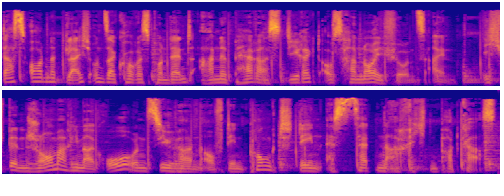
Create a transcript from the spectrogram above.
Das ordnet gleich unser Korrespondent Arne Perras direkt aus Hanoi für uns ein. Ich bin Jean-Marie Magro und Sie hören auf den Punkt den SZ-Nachrichten-Podcast.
